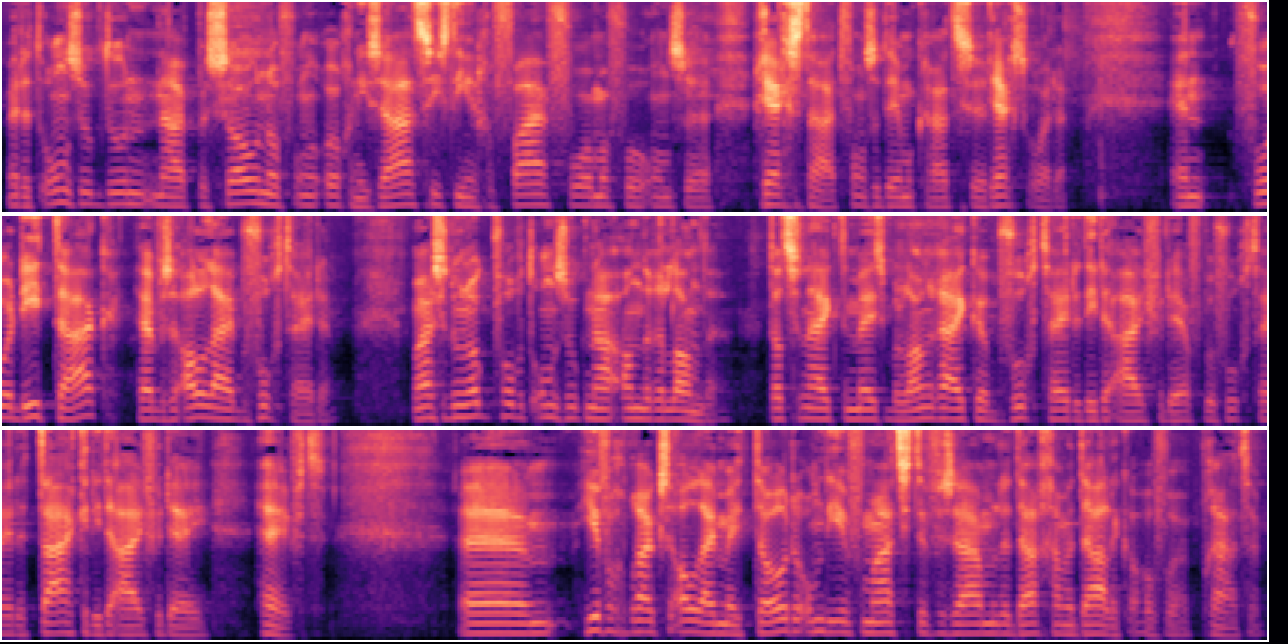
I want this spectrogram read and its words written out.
met het onderzoek doen naar personen of organisaties die een gevaar vormen voor onze rechtsstaat, voor onze democratische rechtsorde. En voor die taak hebben ze allerlei bevoegdheden. Maar ze doen ook bijvoorbeeld onderzoek naar andere landen. Dat zijn eigenlijk de meest belangrijke bevoegdheden die de IVD, of bevoegdheden, taken die de IVD heeft. Um, hiervoor gebruiken ze allerlei methoden om die informatie te verzamelen. Daar gaan we dadelijk over praten.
